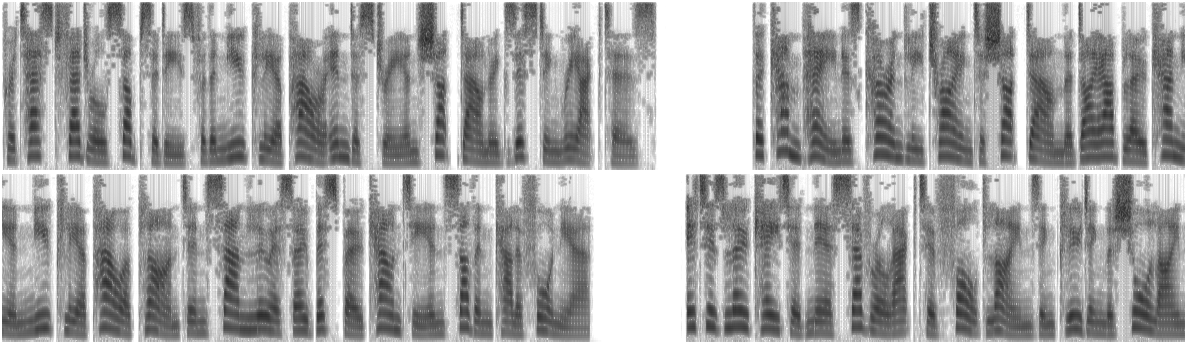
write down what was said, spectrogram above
protest federal subsidies for the nuclear power industry and shut down existing reactors. The campaign is currently trying to shut down the Diablo Canyon nuclear power plant in San Luis Obispo County in Southern California. It is located near several active fault lines including the Shoreline,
